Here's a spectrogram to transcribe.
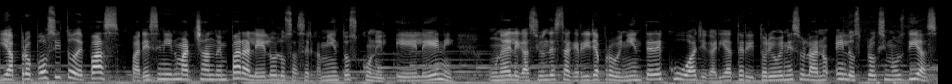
Y a propósito de paz, parecen ir marchando en paralelo los acercamientos con el ELN. Una delegación de esta guerrilla proveniente de Cuba llegaría a territorio venezolano en los próximos días.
